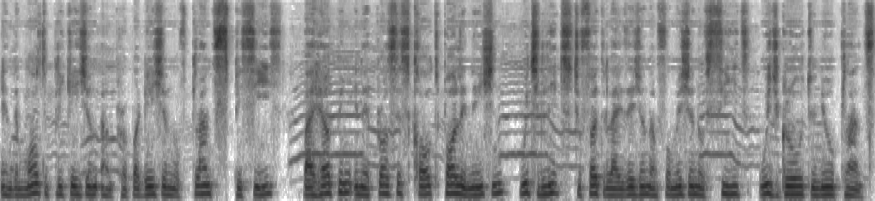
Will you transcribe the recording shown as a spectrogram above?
in the multiplication and propagation of plant species by helping in a process called pollination, which leads to fertilization and formation of seeds which grow to new plants.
